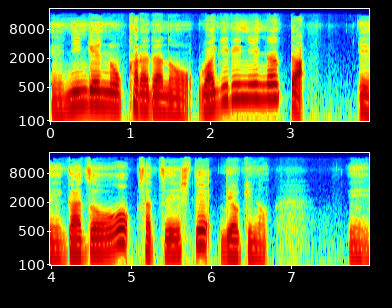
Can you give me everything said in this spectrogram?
えー、人間の体の輪切りになった、え画像を撮影して病気の、え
